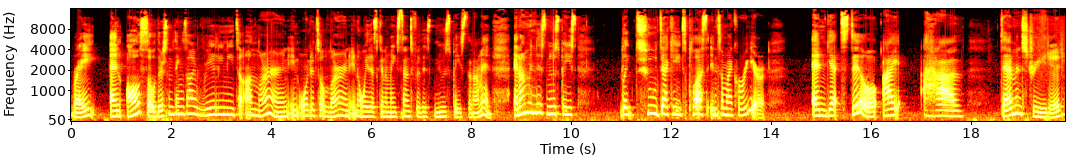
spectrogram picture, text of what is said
right? And also, there's some things I really need to unlearn in order to learn in a way that's going to make sense for this new space that I'm in. And I'm in this new space like two decades plus into my career. And yet, still, I have demonstrated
